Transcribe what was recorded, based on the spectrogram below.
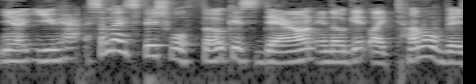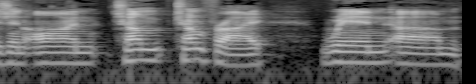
you know, you ha- sometimes fish will focus down and they'll get like tunnel vision on chum chum fry when um,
